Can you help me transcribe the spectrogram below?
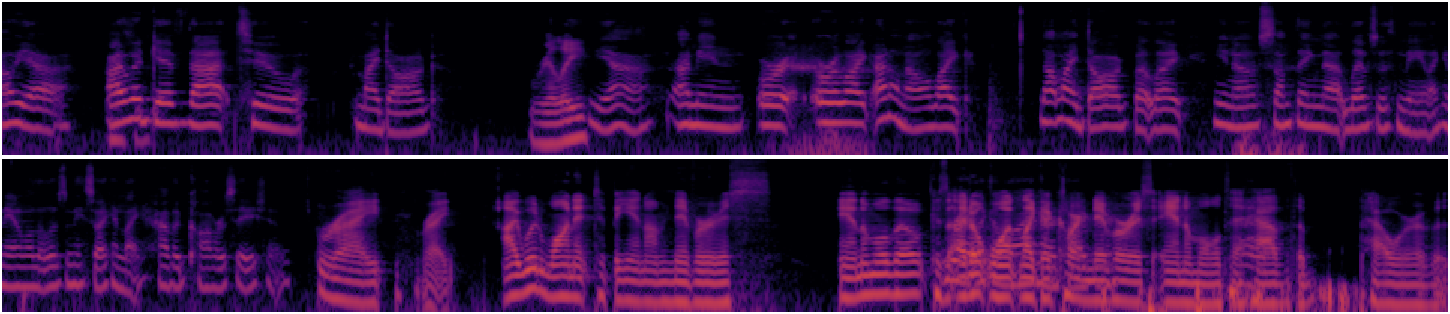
Oh, yeah. I would give that to my dog. Really? Yeah. I mean, or, or like, I don't know, like, not my dog, but like, you know, something that lives with me, like an animal that lives with me, so I can like have a conversation. Right, right. I would want it to be an omnivorous animal though, because I don't like want like a or a tiger. carnivorous animal to Right. have the power of a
